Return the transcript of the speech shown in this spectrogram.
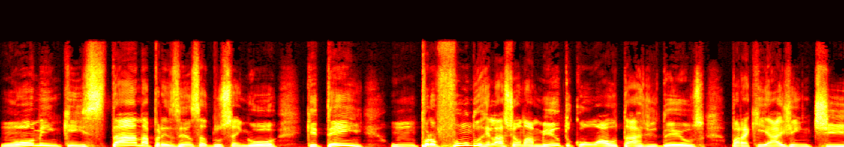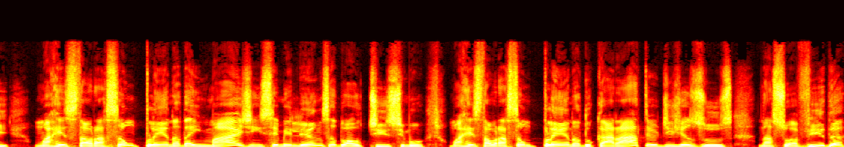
um homem que está na presença do Senhor, que tem um profundo relacionamento com o altar de Deus, para que haja em ti uma restauração plena da imagem e semelhança do Altíssimo, uma restauração plena do caráter de Jesus na sua vida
